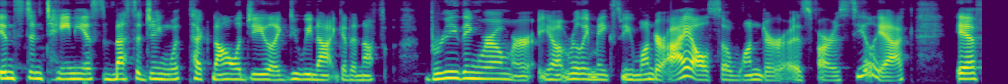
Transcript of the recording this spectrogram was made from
instantaneous messaging with technology? Like do we not get enough breathing room? Or you know it really makes me wonder. I also wonder as far as celiac if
